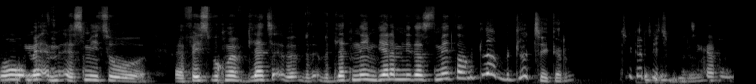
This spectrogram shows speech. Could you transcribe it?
وسميتو فيسبوك ما بدلات بدلات ال name ديالها ملي دازت ميتا؟ لا بدلو ticker. ticker تيتبدل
